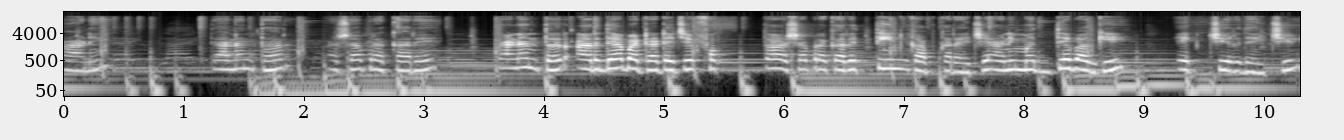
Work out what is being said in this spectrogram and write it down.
आणि त्यानंतर अशा प्रकारे त्यानंतर अर्ध्या बटाट्याचे फक्त अशा प्रकारे तीन काप करायचे आणि मध्यभागी एक चीर द्यायची.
